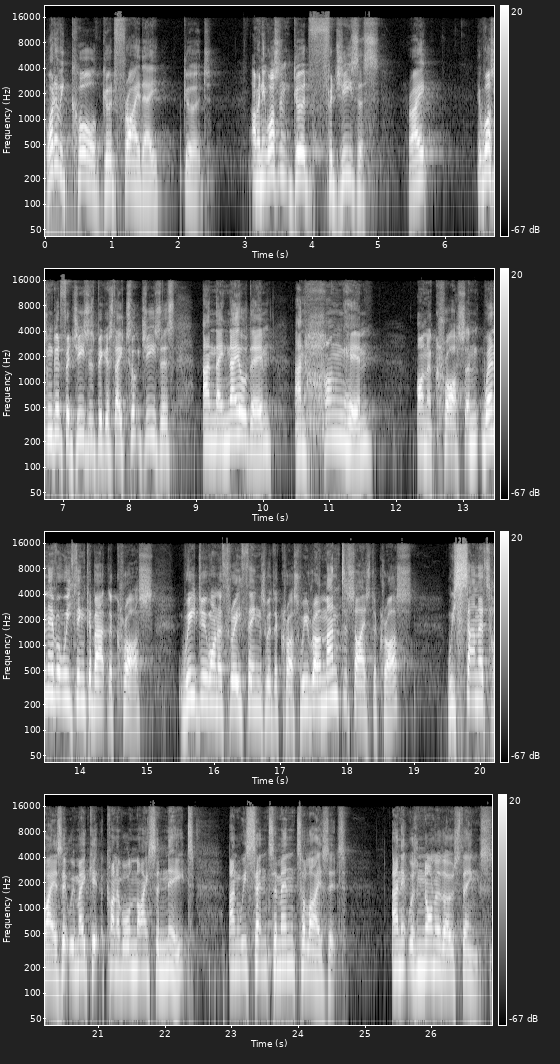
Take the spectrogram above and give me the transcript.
Why do we call Good Friday good? I mean, it wasn't good for Jesus, right? It wasn't good for Jesus because they took Jesus and they nailed him and hung him on a cross. And whenever we think about the cross, we do one of three things with the cross. We romanticize the cross, we sanitize it, we make it kind of all nice and neat, and we sentimentalize it. And it was none of those things.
